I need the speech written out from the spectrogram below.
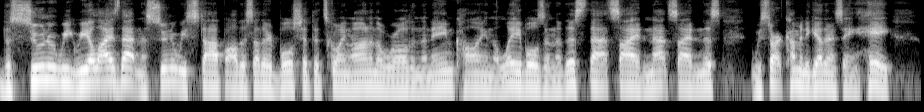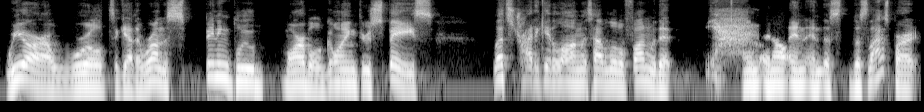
the sooner we realize that and the sooner we stop all this other bullshit that's going on in the world and the name calling and the labels and the this, that side and that side and this, we start coming together and saying, hey, we are a world together. We're on the spinning blue marble going through space. Let's try to get along. Let's have a little fun with it Yeah. and and I'll, and and this this last part,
